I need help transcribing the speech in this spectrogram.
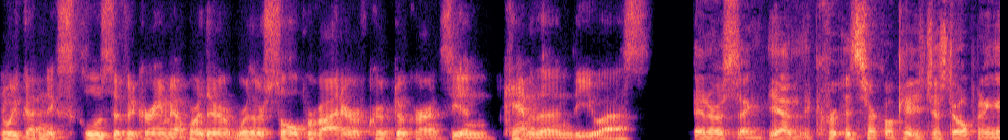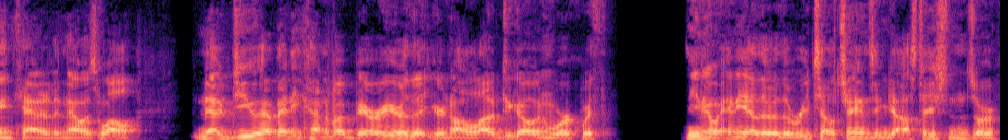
and we've got an exclusive agreement where they're, where they're sole provider of cryptocurrency in Canada and the US. Interesting. Yeah, Circle K is just opening in Canada now as well. Now, do you have any kind of a barrier that you're not allowed to go and work with you know any other of the retail chains and gas stations or?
